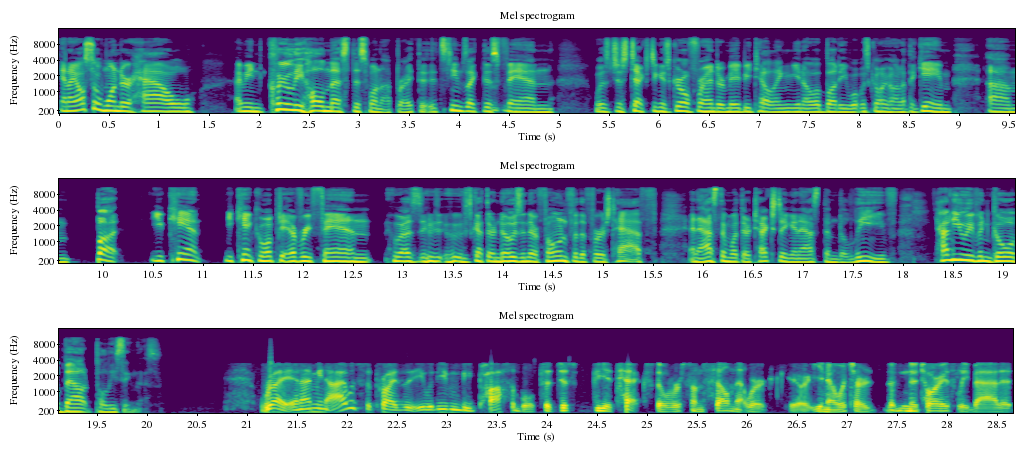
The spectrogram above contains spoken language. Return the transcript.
And I also wonder how. I mean, clearly Hull messed this one up, right? It seems like this mm-hmm. fan was just texting his girlfriend or maybe telling you know a buddy what was going on at the game. Um, but you can't you can't go up to every fan who has who's got their nose in their phone for the first half and ask them what they're texting and ask them to leave. How do you even go about policing this? Right, and I mean, I was surprised that it would even be possible to just via text over some cell network, or, you know, which are notoriously bad at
